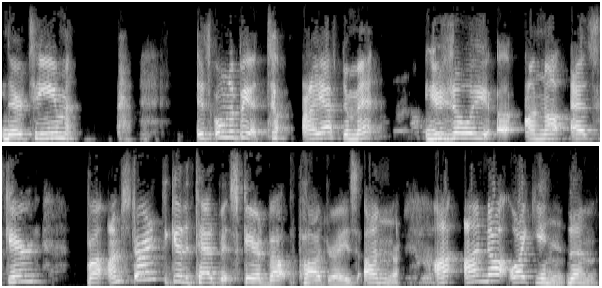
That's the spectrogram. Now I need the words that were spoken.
their team. It's going to be a. T- I have to admit, usually uh, I'm not as scared, but I'm starting to get a tad bit scared about the Padres. I'm I, I'm not liking them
